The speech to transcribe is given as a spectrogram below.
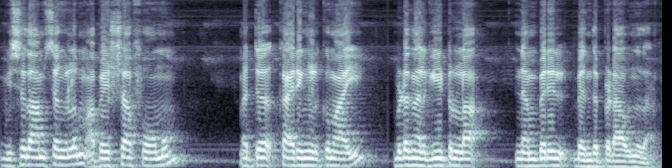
വിശദാംശങ്ങളും അപേക്ഷാ ഫോമും മറ്റ് കാര്യങ്ങൾക്കുമായി ഇവിടെ നൽകിയിട്ടുള്ള നമ്പറിൽ ബന്ധപ്പെടാവുന്നതാണ്.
